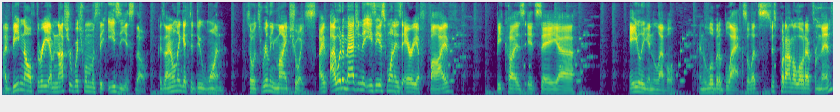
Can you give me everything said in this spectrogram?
I've beaten all three. I'm not sure which one was the easiest, though, because I only get to do one. So it's really my choice. I, I would imagine the easiest one is Area 5, because it's a uh, alien level and a little bit of black. So let's just put on the loadout from then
